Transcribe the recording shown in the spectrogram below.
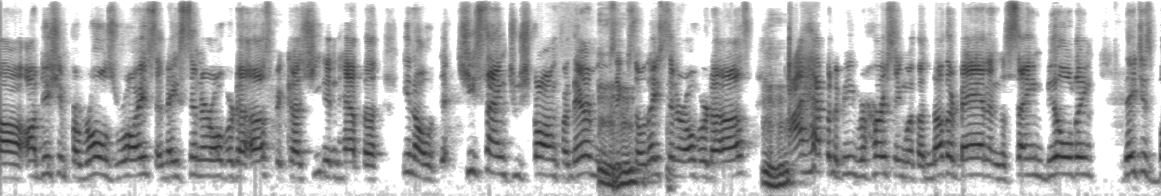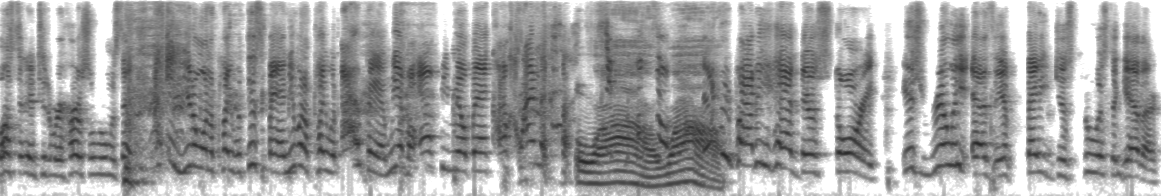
uh, auditioned for Rolls Royce, and they sent her over to us because she didn't have the, you know, she sang too strong for their music. Mhm. So they sent her over to us. Mm-hmm. I happened to be rehearsing with another band in the same building. They just busted into the rehearsal room and said, Hey, you don't want to play with this band. You want to play with our band. We have an all female band called Klymaxx. Wow! So wow! Everybody had their story. It's really as if fate just threw us together.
